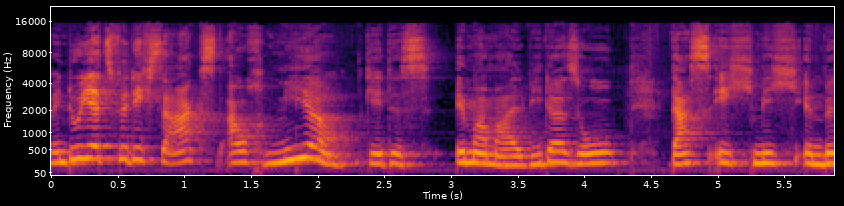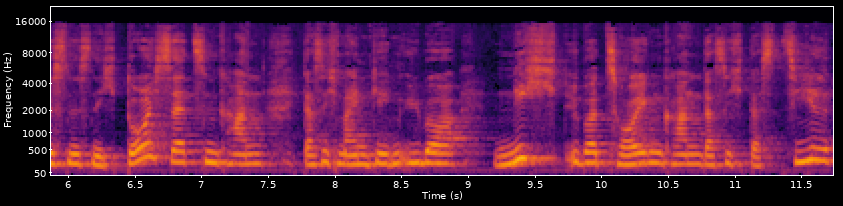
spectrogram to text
Wenn du jetzt für dich sagst, auch mir geht es immer mal wieder so, dass ich mich im Business nicht durchsetzen kann, dass ich mein Gegenüber nicht überzeugen kann, dass ich das Ziel,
